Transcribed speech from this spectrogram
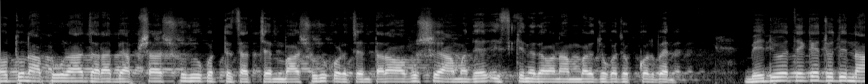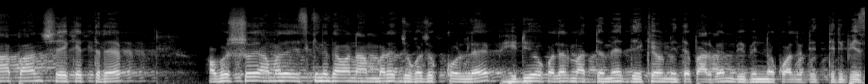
নতুন আপুরা যারা ব্যবসা শুরু করতে চাচ্ছেন বা শুরু করেছেন, তারা অবশ্যই আমাদের স্ক্রিনে দেওয়া নাম্বারে যোগাযোগ করবেন। ভিডিও থেকে যদি না পান, সেক্ষেত্রে অবশ্যই আমাদের স্ক্রিনে দেওয়া নাম্বারে যোগাযোগ করলে ভিডিও কলের মাধ্যমে দেখেও নিতে পারবেন বিভিন্ন কোয়ালিটির থ্রি পিস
